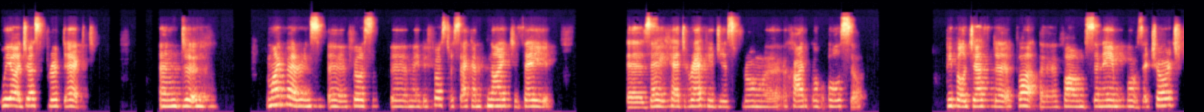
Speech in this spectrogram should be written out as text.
we are just protect. And uh, my parents, uh, first, uh, maybe first or second night, they uh, they had refugees from uh, Kharkov also. People just uh, found the name of the church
